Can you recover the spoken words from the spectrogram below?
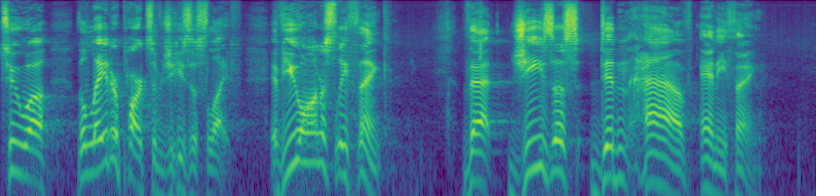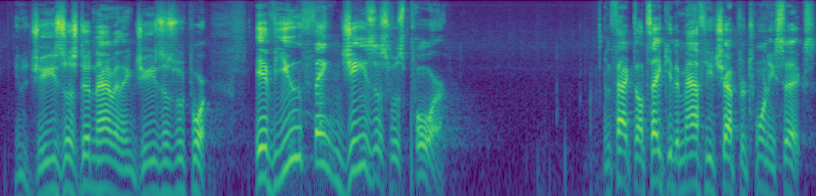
to uh, the later parts of Jesus' life. If you honestly think that Jesus didn't have anything, you know, Jesus didn't have anything, Jesus was poor. If you think Jesus was poor, in fact, I'll take you to Matthew chapter 26.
